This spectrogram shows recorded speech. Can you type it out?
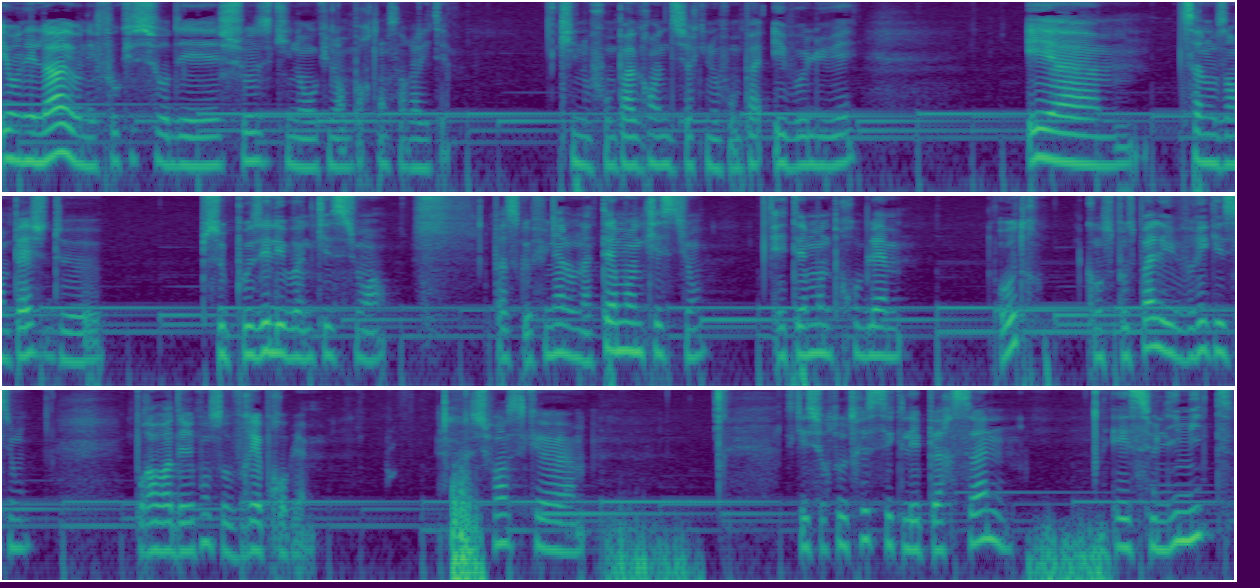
Et on est là et on est focus sur des choses qui n'ont aucune importance en réalité, qui nous font pas grandir, qui nous font pas évoluer. Et euh, ça nous empêche de se poser les bonnes questions. Hein. Parce qu'au final, on a tellement de questions et tellement de problèmes autre qu'on ne se pose pas les vraies questions pour avoir des réponses aux vrais problèmes. Je pense que ce qui est surtout triste, c'est que les personnes et se limitent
